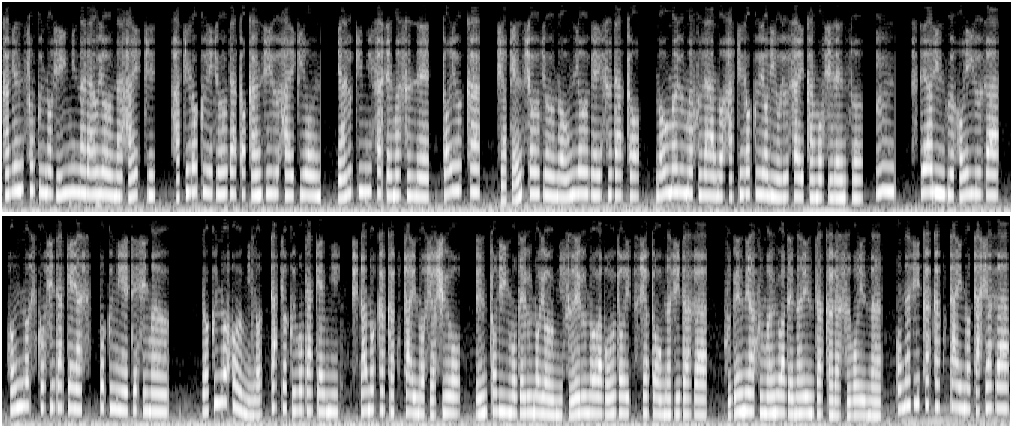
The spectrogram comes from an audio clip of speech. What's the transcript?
加減速の G に習うような配置、86以上だと感じる排気音、やる気にさせますね。というか、車検証上の運用ベースだと、ノーマルマフラーの86よりうるさいかもしれんぞ。うん、ステアリングホイールが、ほんの少しだけ安っぽく見えてしまう。6の方に乗った直後だけに、下の価格帯の車種を、エントリーモデルのように据えるのはボード1車と同じだが、不便や不満は出ないんだからすごいな。同じ価格帯の他社が、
